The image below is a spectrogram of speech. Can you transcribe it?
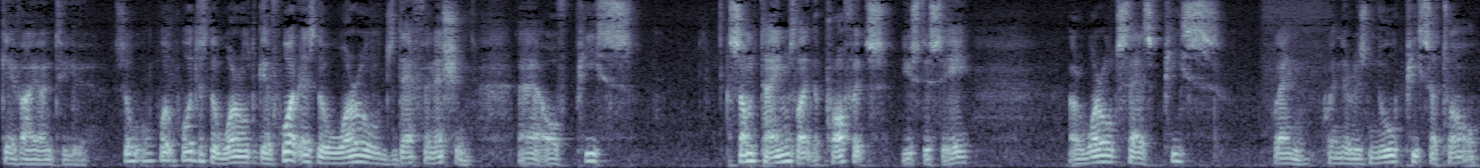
give I unto you. So, what, what does the world give? What is the world's definition uh, of peace? Sometimes, like the prophets used to say, our world says peace when, when there is no peace at all.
